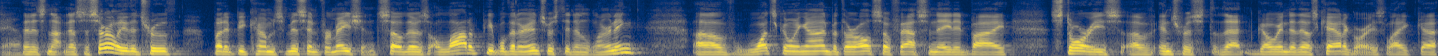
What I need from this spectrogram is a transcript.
Yeah. then it's not necessarily the truth, but it becomes misinformation. So there's a lot of people that are interested in learning of what's going on, but they're also fascinated by stories of interest that go into those categories, like uh,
